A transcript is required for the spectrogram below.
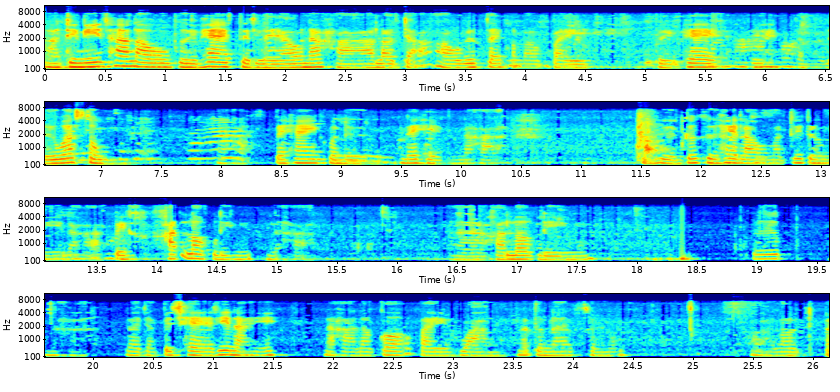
อ่าทีนี้ถ้าเราเผยแพร่เสร็จแล้วนะคะ เราจะเอาเว็บไซต์ของเราไปเผยแพร่หรือว่าส่งไปให้คนอื่นได้เห็นนะคะ คนอื่นก็คือให้เรามาที่ตรงนี้นะคะ ไปคัดลอกลิงก์นะคะอ่าคัดลอกลิงก์ปึ๊บนะคะเราจะไปแชร์ที่ไหนนะคะ แล้วก็ไปวางณตรงนั้นสมมติอ่าเราไป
